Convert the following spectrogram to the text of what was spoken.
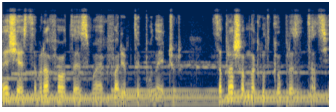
Cześć, jestem Rafał, to jest moje akwarium typu Nature. Zapraszam na krótką prezentację.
